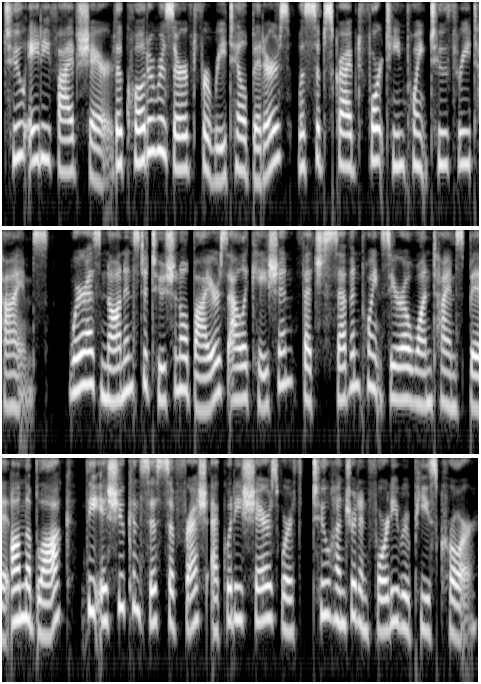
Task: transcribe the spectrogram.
285 shares. The quota reserved for retail bidders was subscribed 14.23 times whereas non-institutional buyers' allocation fetched 7.01 times bid. On the block, the issue consists of fresh equity shares worth 240 rupees crore,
